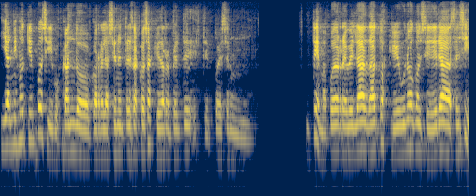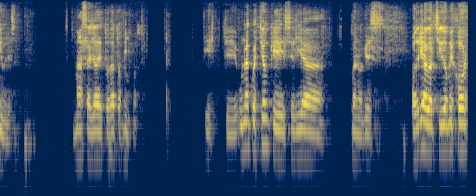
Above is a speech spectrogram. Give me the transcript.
y al mismo tiempo, sí, buscando correlación entre esas cosas que de repente este, puede ser un, tema, puede revelar datos que uno considera sensibles, más allá de estos datos mismos. Este, una cuestión que sería, bueno, que es, podría haber sido mejor,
